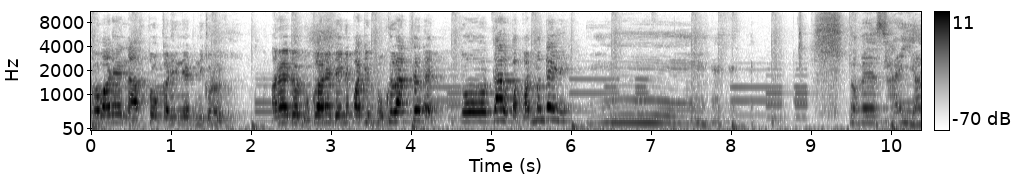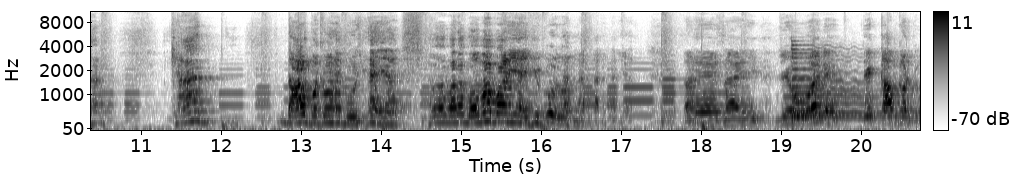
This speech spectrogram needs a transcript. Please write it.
સવારે નાસ્તો કરીને જ નીકળ્યો છું. અને જો દુકાને જઈને પાછી ભૂખ લાગશે ને તો દાલ પકવાન મંગાવી લઈશ તમે સાઈ યાર. ક્યાં દાળ પકવાને બોલ્યા યાર? હવે મારા મોંમાં પાણી આવી ગયું બોલો. અરે સાઈ જો એવું હોય ને તે એક કામ કરજો.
